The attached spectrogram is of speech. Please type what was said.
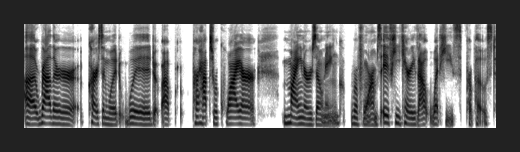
Uh, rather, Carson would would uh, perhaps require minor zoning reforms if he carries out what he's proposed.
